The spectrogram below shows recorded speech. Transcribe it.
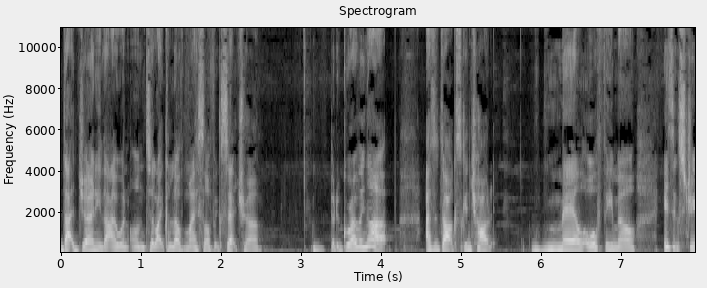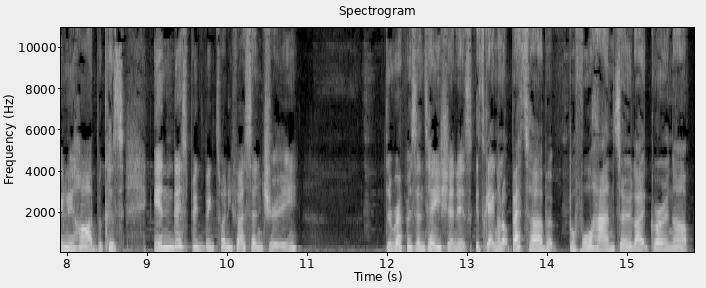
that journey that i went on to like love myself etc but growing up as a dark skinned child, male or female, is extremely hard because in this big, big 21st century, the representation is, is getting a lot better. But beforehand, so like growing up,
